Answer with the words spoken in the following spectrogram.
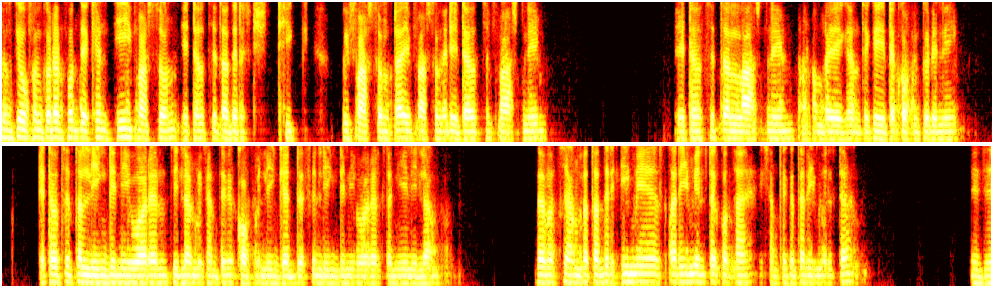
একজনকে ওপেন করার পর দেখেন এই পার্সন এটা হচ্ছে তাদের ঠিক ওই পার্সনটা এই পার্সনের এটা হচ্ছে ফার্স্ট নেম এটা হচ্ছে তার লাস্ট নেম আমরা এখান থেকে এটা কপি করে নিই। এটা হচ্ছে তার লিঙ্কডইন ইউআরএল দিলাম এখান থেকে কপি লিঙ্ক অ্যাড্রেসের লিঙ্কডইন ইউআরএলটা নিয়ে নিলাম। দেন হচ্ছে আমরা তাদের ইমেল তার ইমেলটা কোথায়? এখান থেকে তার ইমেলটা এই যে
